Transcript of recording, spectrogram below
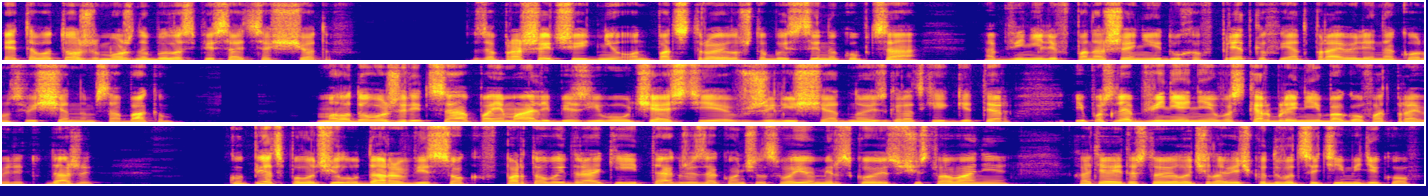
Этого тоже можно было списать со счетов. За прошедшие дни он подстроил, чтобы сына купца обвинили в поношении духов предков и отправили на корм священным собакам. Молодого жреца поймали без его участия в жилище одной из городских гетер и после обвинения в оскорблении богов отправили туда же. Купец получил удар в висок в портовой драке и также закончил свое мирское существование, хотя это стоило человечку двадцати медиков.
